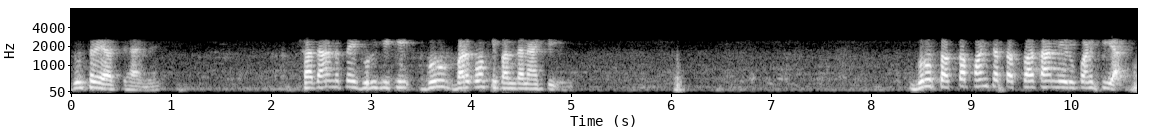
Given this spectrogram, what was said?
दूसरे अध्याय में, साधारण गुरु जी की, गुरु वर्गों की वंदना की। गुरु तत्व पंच तत्व का निरूपण किया।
